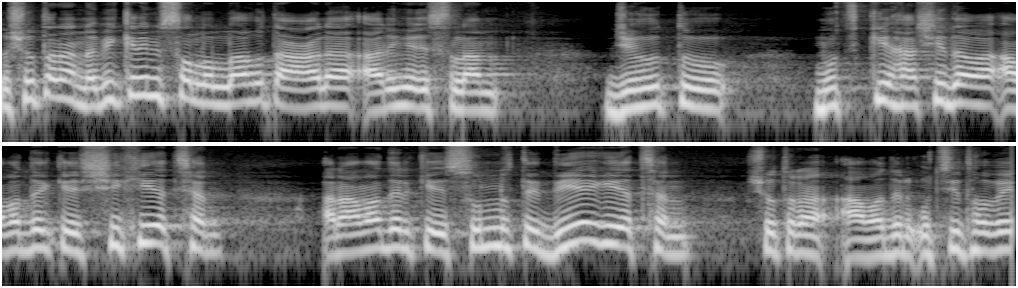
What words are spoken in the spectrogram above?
তো সুতরাং নবী করিম সাল্লাহ তালা আলিহুল ইসলাম যেহেতু মুচকি হাসি দেওয়া আমাদেরকে শিখিয়েছেন আর আমাদেরকে সুন্নতি দিয়ে গিয়েছেন, সুতরাং আমাদের উচিত হবে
